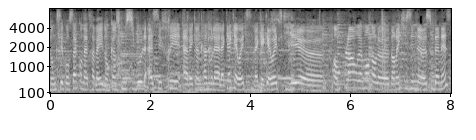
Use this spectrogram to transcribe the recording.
Donc c'est pour ça qu'on a travaillé donc un smoothie bowl assez frais avec un granola à la cacahuète, la cacahuète qui est en plein vraiment dans, le, dans la cuisine soudanaise.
